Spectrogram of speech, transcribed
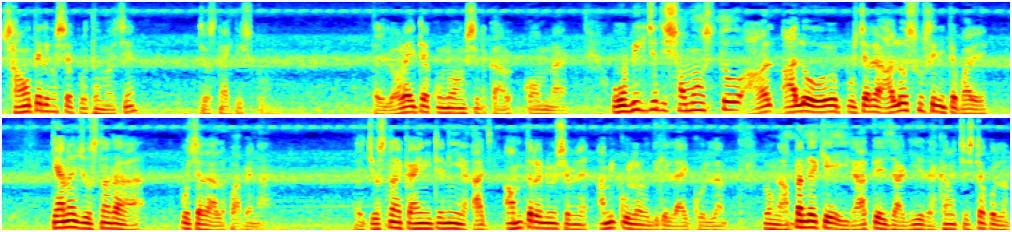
সাঁওতালি ভাষায় প্রথম হয়েছে জ্যোৎস্না কিস্কু তাই লড়াইটা কোনো অংশের কম না। অভিক যদি সমস্ত আল- আলো প্রচারের আলো শুষে নিতে পারে, কেন জ্যোৎস্নারা প্রচারে আলো পাবে না? তাই জ্যোৎস্নার কাহিনীটা নিয়ে আজ আমতারা নিউজ সেভেনে আমি কল্যাণ দিকে লাইভ করলাম এবং আপনাদেরকে এই রাতে জাগিয়ে দেখানোর চেষ্টা করলাম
